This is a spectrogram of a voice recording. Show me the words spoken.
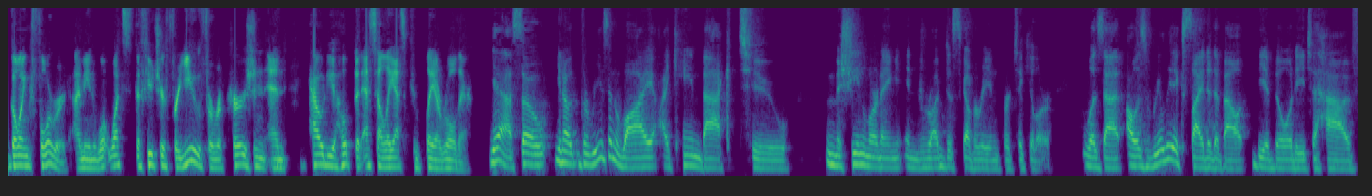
going forward? I mean, what, what's the future for you for recursion, and how do you hope that SLAS can play a role there? Yeah. So, you know, the reason why I came back to machine learning in drug discovery in particular was that I was really excited about the ability to have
